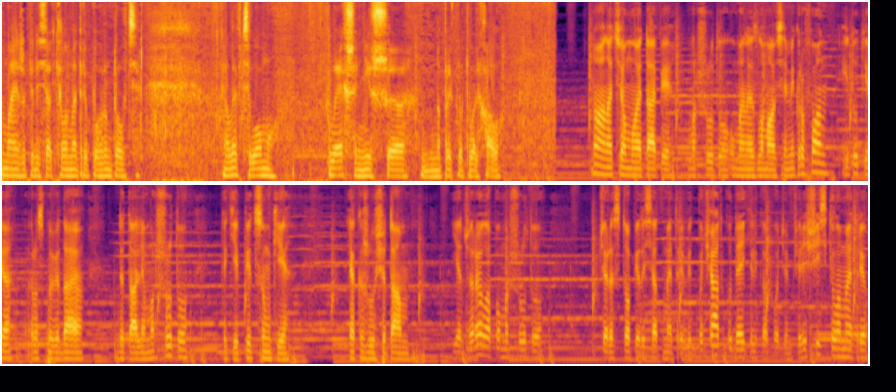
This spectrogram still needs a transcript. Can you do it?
майже 50 кілометрів по ґрунтовці. Але в цілому легше, ніж, е, наприклад, Вальхалу. Ну а на цьому етапі маршруту у мене зламався мікрофон, і тут я розповідаю деталі маршруту, такі підсумки. Я кажу, що там є джерела по маршруту через 150 метрів від початку декілька, потім через 6 кілометрів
